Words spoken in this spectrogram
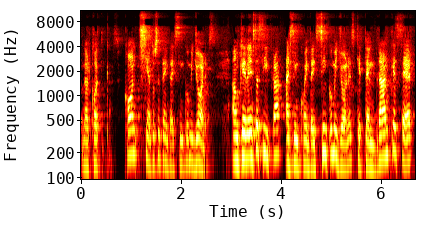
narcóticas, con 175 millones, aunque de esta cifra hay 55 millones que tendrán que ser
